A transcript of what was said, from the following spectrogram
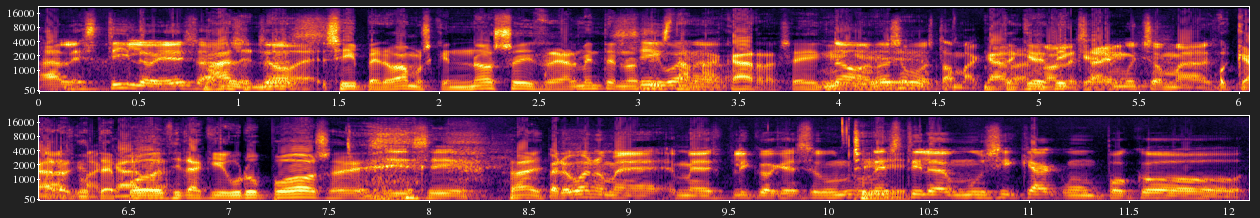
al estilo y eso. Vale, no, Nosotros- sí, pero vamos, que no sois realmente no Sí, sois tan macarras. ¿eh? Que- no, no que- somos tan macarras, no, hay mucho más- pues Claro, más que te puedo decir aquí grupos. eh, Sí, sí. Pero bueno, me, me explico que es un, un estilo de música como un poco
